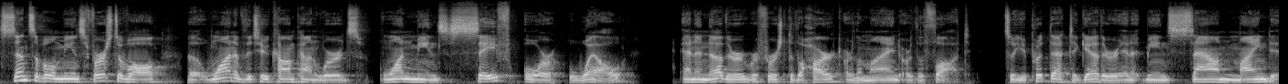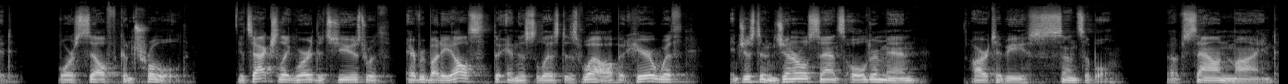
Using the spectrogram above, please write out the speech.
Sensible means, first of all, uh, one of the two compound words. One means safe or well, and another refers to the heart or the mind or the thought. So you put that together, and it means sound minded or self controlled. It's actually a word that's used with everybody else in this list as well, but here, with just in general sense, older men are to be sensible of sound mind.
